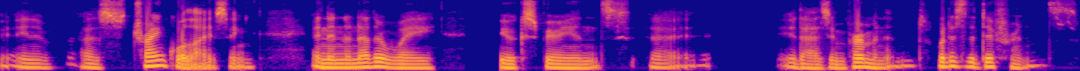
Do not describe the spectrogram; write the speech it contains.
in, as tranquilizing, and in another way, you experience uh, it as impermanent? What is the difference?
